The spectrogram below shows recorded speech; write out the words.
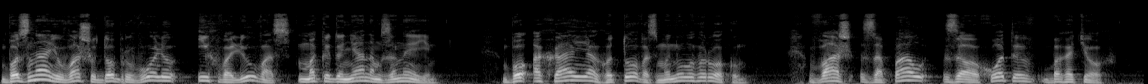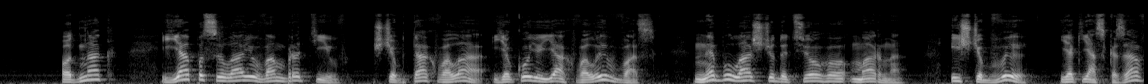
бо знаю вашу добру волю і хвалю вас македонянам за неї, бо Ахая готова з минулого року. Ваш запал заохотив багатьох. Однак я посилаю вам братів, щоб та хвала, якою я хвалив вас, не була щодо цього марна, і щоб ви, як я сказав,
